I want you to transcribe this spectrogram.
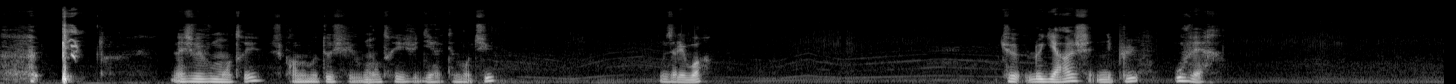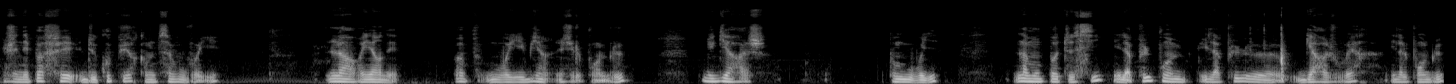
Là, je vais vous montrer. Je prends ma moto, je vais vous montrer. Je vais directement dessus. Vous allez voir que le garage n'est plus ouvert. Je n'ai pas fait de coupure comme ça, vous voyez. Là, regardez. Hop, vous voyez bien, j'ai le point bleu du garage. Comme vous voyez. Là, mon pote aussi, il a plus le point, il a plus le garage ouvert, il a le point bleu.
